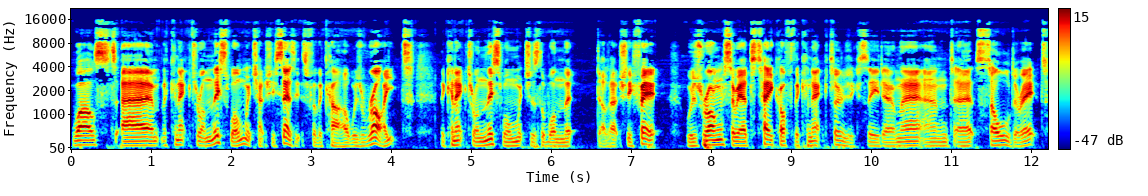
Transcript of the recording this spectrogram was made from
whilst um, the connector on this one, which actually says it's for the car, was right, the connector on this one, which is the one that does actually fit, was wrong. So we had to take off the connector, as you can see down there, and uh, solder it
